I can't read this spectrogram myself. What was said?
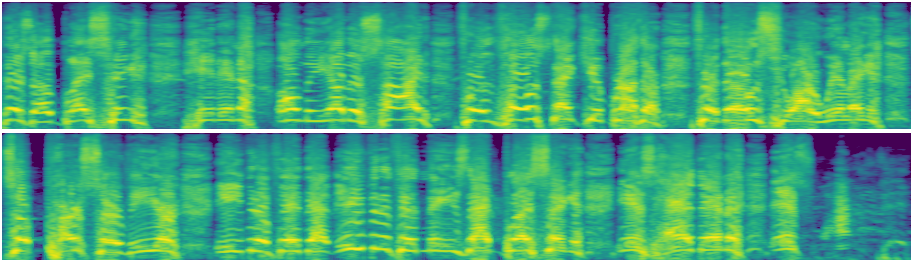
There's a blessing hidden on the other side for those, thank you, brother, for those who are willing to persevere, even if it, that, even if it means that blessing is heaven, it's worth it.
